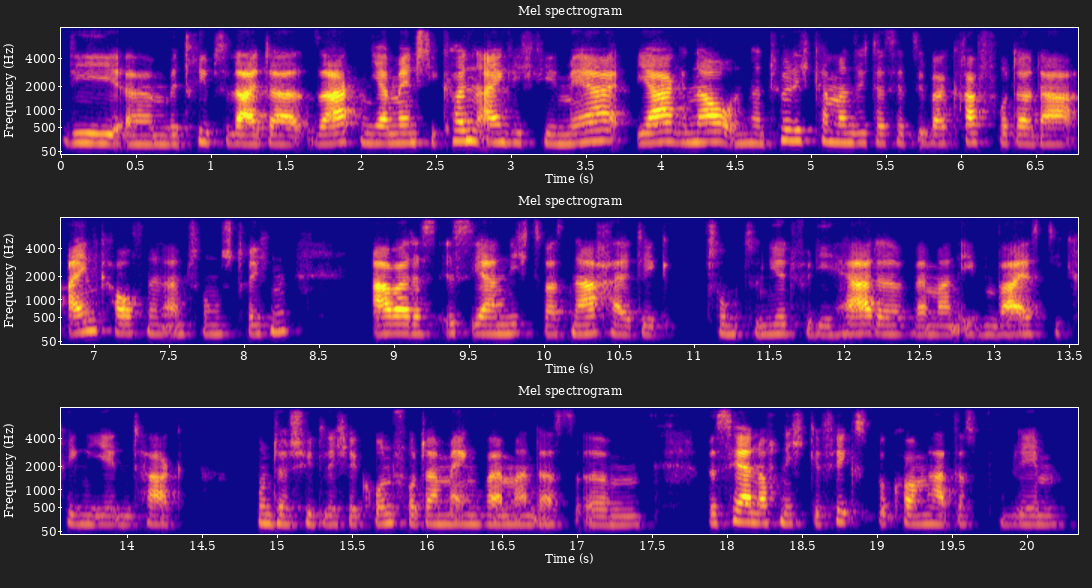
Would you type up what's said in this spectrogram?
die ähm, Betriebsleiter sagten, ja Mensch, die können eigentlich viel mehr. Ja, genau. Und natürlich kann man sich das jetzt über Kraftfutter da einkaufen, in Anführungsstrichen. Aber das ist ja nichts, was nachhaltig funktioniert für die Herde, wenn man eben weiß, die kriegen jeden Tag unterschiedliche Grundfuttermengen, weil man das ähm, bisher noch nicht gefixt bekommen hat, das Problem,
